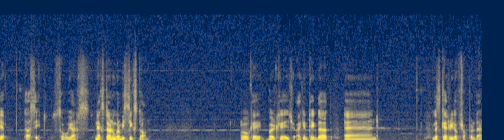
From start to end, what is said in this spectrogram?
Yep, that's it. So we are, next turn we're gonna be 6 down. Okay, Birdcage, I can take that, and let's get rid of Chopper then.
